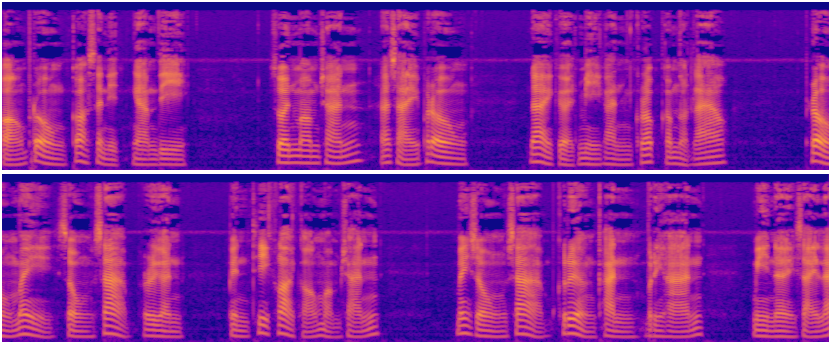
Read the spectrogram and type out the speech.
ของพระองค์ก็สนิทงามดี ส่วนมอมฉันอาศัยพระองค์ได้เกิดมีกันครบกำหนดแล้ว พระองค์ไม่ทรงทราบเรือนเป็นที่คลอดของหม่อมฉัน ไม่ทรงทราบเครื่องคันบริหาร มีเนยใสและ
